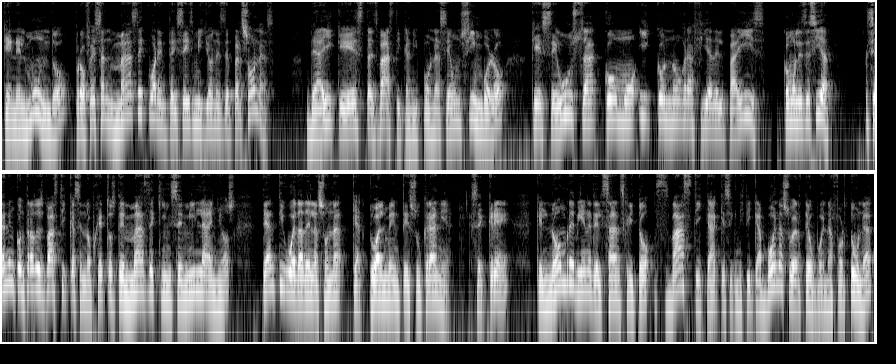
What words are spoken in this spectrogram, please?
que en el mundo profesan más de 46 millones de personas. De ahí que esta esvástica nipona sea un símbolo que se usa como iconografía del país. Como les decía, se han encontrado esvásticas en objetos de más de 15.000 años de antigüedad en la zona que actualmente es Ucrania. Se cree que el nombre viene del sánscrito svástica, que significa buena suerte o buena fortuna,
